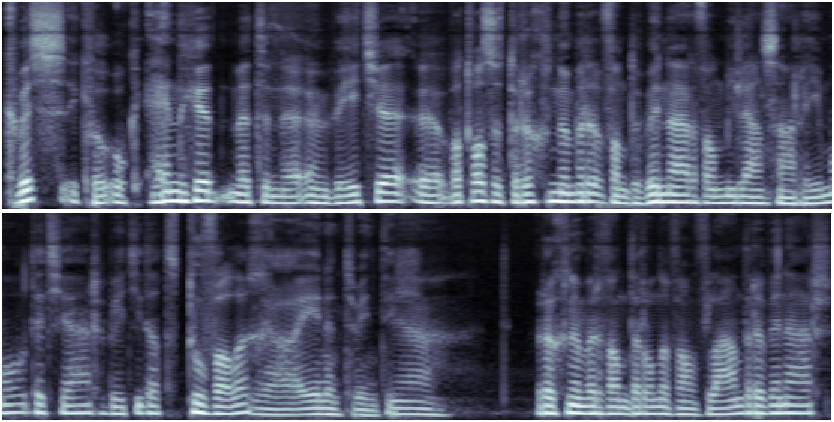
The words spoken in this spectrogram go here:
quiz. Ik wil ook eindigen met een, uh, een weetje. Uh, wat was het rugnummer van de winnaar van Milaan Sanremo dit jaar? Weet je dat toevallig? Ja, 21. Ja. Rugnummer van de Ronde van Vlaanderen winnaar?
